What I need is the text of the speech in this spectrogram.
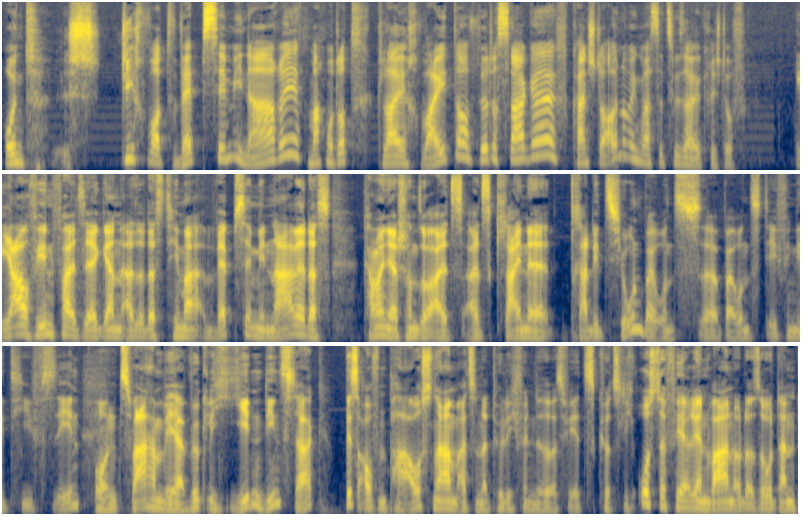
Und Stichwort Webseminare, machen wir dort gleich weiter, würde ich sagen. Kannst du auch noch irgendwas dazu sagen, Christoph? Ja, auf jeden Fall sehr gern. Also das Thema Webseminare, das kann man ja schon so als, als kleine Tradition bei uns, äh, bei uns definitiv sehen. Und zwar haben wir ja wirklich jeden Dienstag bis auf ein paar Ausnahmen, also natürlich, wenn sowas wie jetzt kürzlich Osterferien waren oder so, dann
